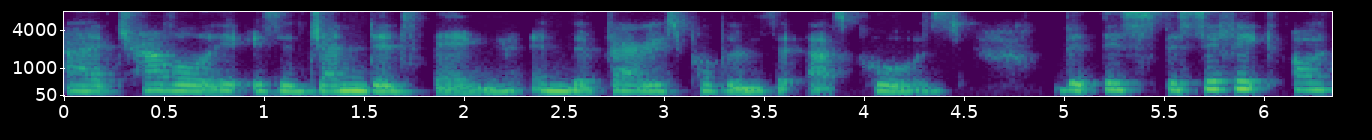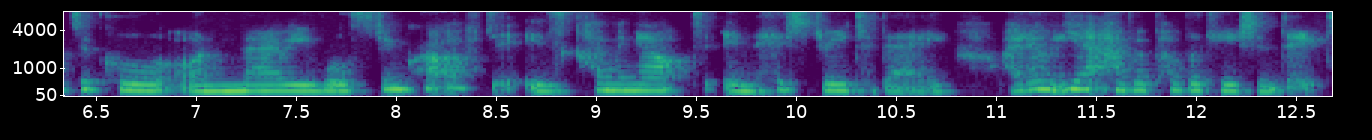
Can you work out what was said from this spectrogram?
uh, travel is a gendered thing and the various problems that that's caused. but this specific article on Mary Wollstonecraft is coming out in History Today. I don't yet have a publication date,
